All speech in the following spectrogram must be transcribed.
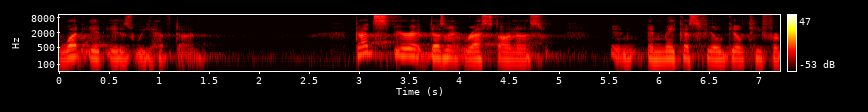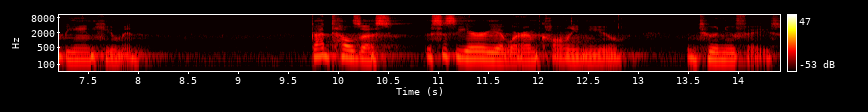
what it is we have done. God's Spirit doesn't rest on us in, and make us feel guilty for being human. God tells us, This is the area where I'm calling you into a new phase.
